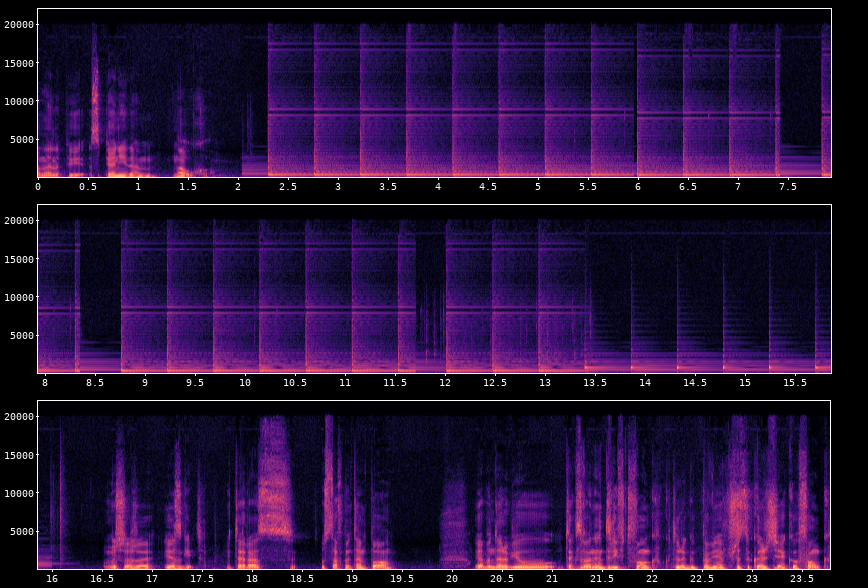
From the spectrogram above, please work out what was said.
A najlepiej z pianinem na ucho. Myślę, że jest git. I teraz ustawmy tempo. Ja będę robił tak zwany drift funk, który pewnie wszyscy kojarzycie jako funk.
